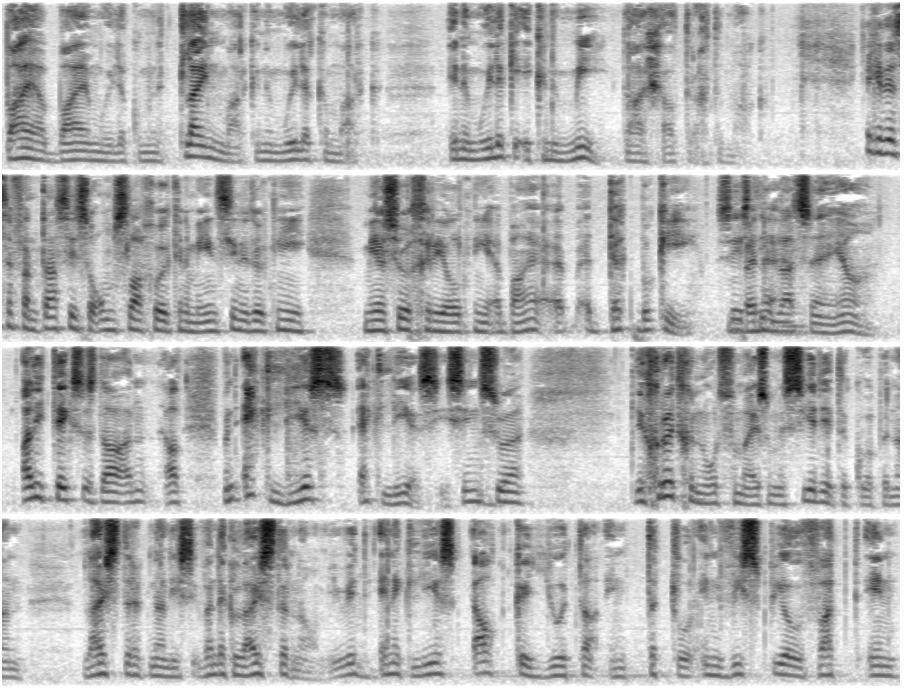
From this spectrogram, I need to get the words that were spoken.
baie baie moeilik om in 'n klein mark en 'n moeilike mark en 'n moeilike ekonomie daai geld terug te maak. Kyk, dit is 'n fantastiese omslag ook en mense sien dit ook nie meer so gereeld nie. 'n Baie 'n dik boekie 16 bladsye, ja. Al die teks is daarin. Want ek lees, ek lees. Jy sien so die groot genot vir my is om 'n CD te koop en dan luister ek na die want ek luister na hom. Jy weet, en ek lees elke jota en titel en wie speel wat en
